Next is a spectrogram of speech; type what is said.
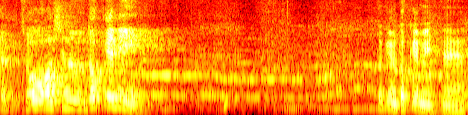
네, 저 하시는 떡개미. 떡개미, 떡개미. 예.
